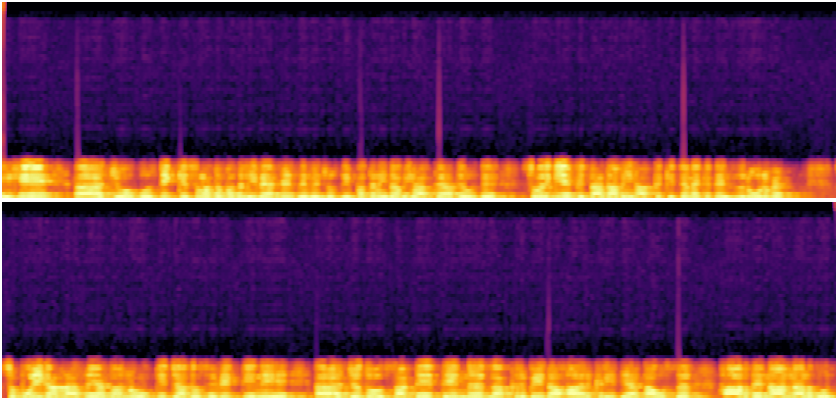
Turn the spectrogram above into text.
ਇਹ ਜੋ ਉਸ ਦੀ ਕਿਸਮਤ ਬਦਲੀ ਹੈ ਇਸ ਦੇ ਵਿੱਚ ਉਸ ਦੀ ਪਤਨੀ ਦਾ ਵੀ ਹੱਥ ਹੈ ਅਤੇ ਉਸ ਦੇ ਸਵਰਗੀ ਪਿਤਾ ਦਾ ਵੀ ਹੱਥ ਕਿਤੇ ਨਾ ਕਿਤੇ ਜ਼ਰੂਰ ਹੈ ਸੋ ਪੂਰੀ ਗੱਲ ਦੱਸਦੇ ਆ ਤੁਹਾਨੂੰ ਕਿ ਜਦ ਉਸ ਵਿਅਕਤੀ ਨੇ ਅ, ਜਦੋਂ 3.5 ਲੱਖ ਰੁਪਏ ਦਾ ਹਾਰ ਖਰੀਦਿਆ ਤਾਂ ਉਸ ਹਾਰ ਦੇ ਨਾਲ ਨਾਲ ਉਸ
